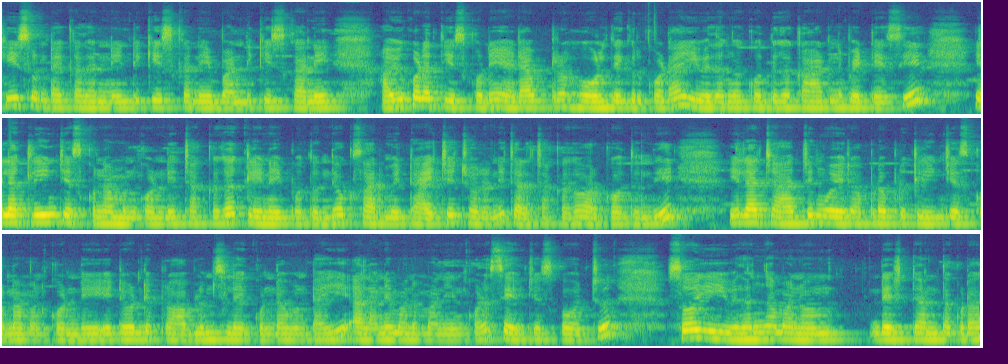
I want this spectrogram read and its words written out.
కీస్ ఉంటాయి కదండి ఇంటి కీస్ కానీ బండి కీస్ కానీ అవి కూడా తీసుకొని అడాప్టర్ హోల్ దగ్గర కూడా ఈ విధంగా కొద్దిగా కాటన్ పెట్టేసి ఇలా క్లీన్ చేసుకున్నాం అనుకోండి చక్కగా క్లీన్ అయిపోతుంది. ఒకసారి మీరు ట్రై చేసి చూడండి చాలా చక్కగా వర్క్ అవుతుంది. ఇలా ఛార్జింగ్ వైర్ అప్పుడప్పుడు క్లీన్ చేసుకున్నాం అనుకోండి ఎటువంటి ప్రాబ్లమ్స్ లేకుండా ఉంటాయి. అలానే మనం మనీని కూడా సేవ్ చేసుకోవచ్చు. సో ఈ విధంగా మనం డస్ట్ అంతా కూడా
